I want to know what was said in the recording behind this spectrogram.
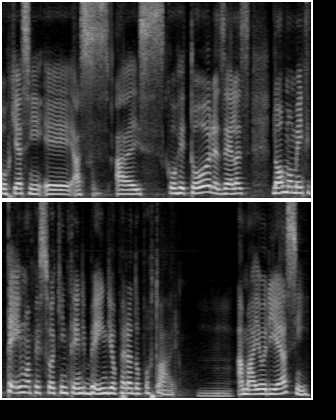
Porque, assim, é, as, as corretoras, elas normalmente têm uma pessoa que entende bem de operador portuário. A maioria é assim.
